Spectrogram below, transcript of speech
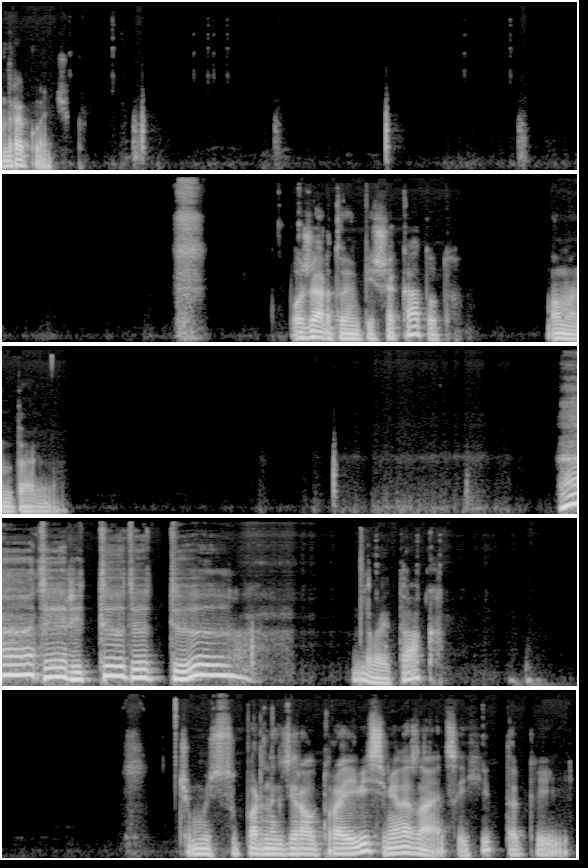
Дракончик. Пожертвуємо пішака тут моментально. А, тирі-ту-ду-ду. Давай так. Чомусь суперник зіграв тура і 8. Я не знаю, цей хід такий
